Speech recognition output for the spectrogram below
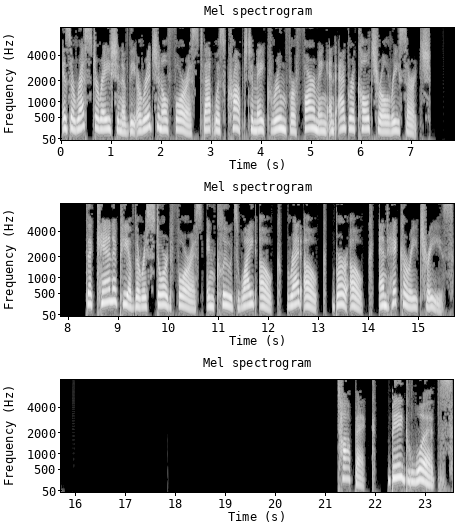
is a restoration of the original forest that was cropped to make room for farming and agricultural research. The canopy of the restored forest includes white oak, red oak, bur oak, and hickory trees. Topic: Big Woods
